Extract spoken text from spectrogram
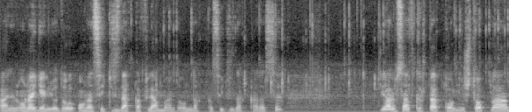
Aynen 10'a geliyordu. 10'a 8 dakika falan vardı. 10 dakika 8 dakika arası. Yarım saat 40 dakika olmuş. Toplam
